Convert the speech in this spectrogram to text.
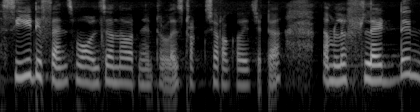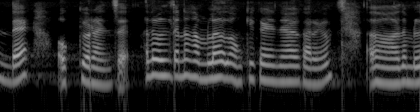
sea defence walls എന്ന് പറഞ്ഞിട്ടുള്ള സ്ട്രക്ചറൊക്കെ വെച്ചിട്ട് നമ്മൾ ഫ്ലഡിന്റെ ഒക്യുറൻസ് അതുപോലെ തന്നെ നമ്മൾ നോക്കിക്കഴിഞ്ഞാൽ അറിയും നമ്മൾ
